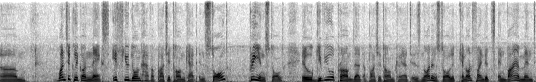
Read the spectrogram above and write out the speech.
Um, once you click on next if you don't have apache tomcat installed pre-installed it will give you a prompt that Apache Tomcat is not installed it cannot find its environment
